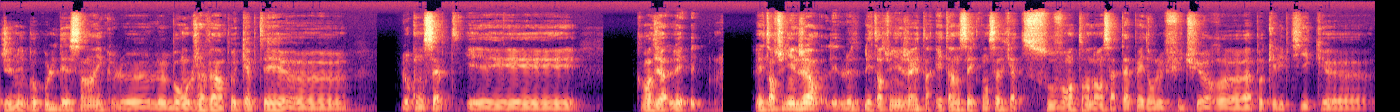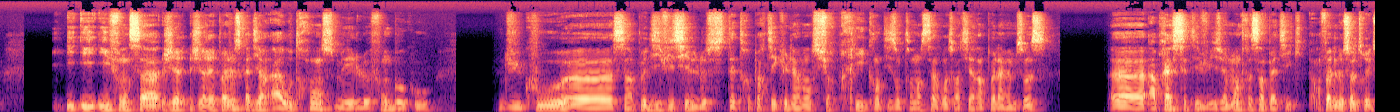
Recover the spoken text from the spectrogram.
j'aimais beaucoup le dessin et que le, le bon, j'avais un peu capté euh, le concept et comment dire, les, les Tortues Ninja, les, les Tortues Ninja est un, est un de ces concepts qui a souvent tendance à taper dans le futur euh, apocalyptique. Ils, ils- font ça, j'irai pas jusqu'à dire à outrance, mais ils le font beaucoup. Du coup, euh, c'est un peu difficile d'être particulièrement surpris quand ils ont tendance à ressortir un peu la même sauce. Euh, après, c'était visuellement très sympathique. En fait, le seul truc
